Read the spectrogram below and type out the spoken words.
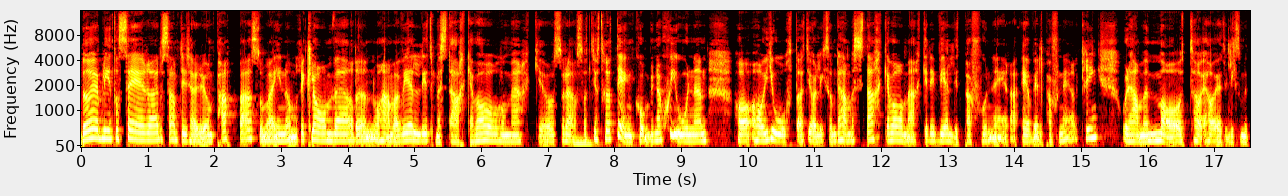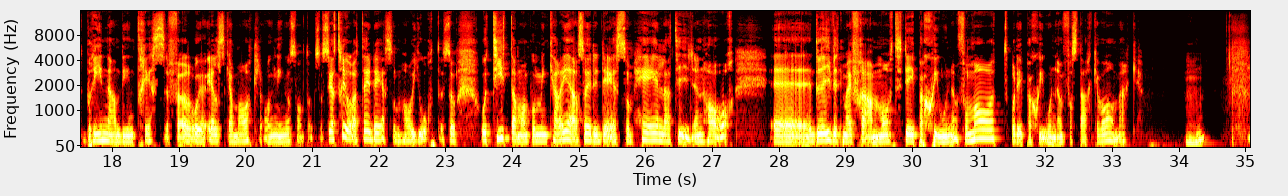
började jag bli intresserad, samtidigt hade jag en pappa som var inom reklamvärlden och han var väldigt med starka varumärken och sådär. Mm. Så att jag tror att den kombinationen har, har gjort att jag liksom, det här med starka varumärken är, väldigt passionerad, är jag väldigt passionerad kring. Och det här med mat har, har jag liksom ett brinnande intresse för och jag älskar matlagning och sånt också. Så jag tror att det är det som har gjort det. Så, och tittar man på min karriär så är det det som hela tiden har eh, drivit mig framåt. Det är passionen för mat och det är passionen för starka varumärken. Mm. Mm.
